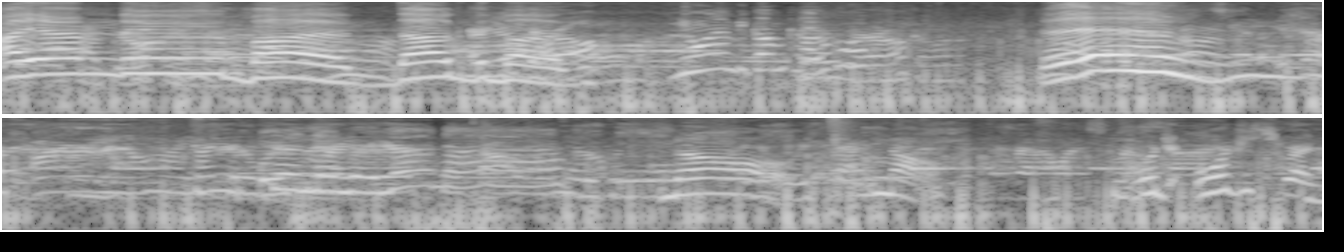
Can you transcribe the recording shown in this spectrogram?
I am the bug. Dog the bug. You want to become colorful? No, no, no, we're just friends.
